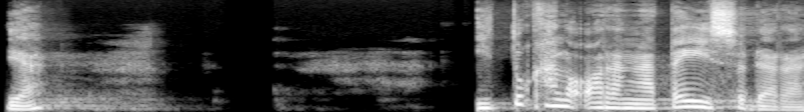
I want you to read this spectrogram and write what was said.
Ya. Itu kalau orang ateis saudara.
